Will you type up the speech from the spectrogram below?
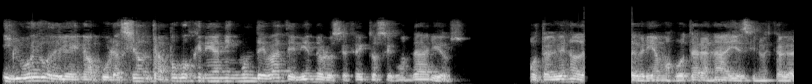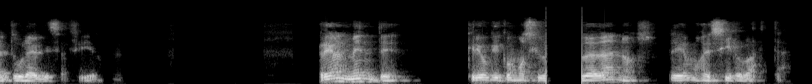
y luego de la inoculación tampoco genera ningún debate viendo los efectos secundarios, o tal vez no deberíamos votar a nadie si no está a la altura del desafío. Realmente creo que como ciudadanos debemos decir basta.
